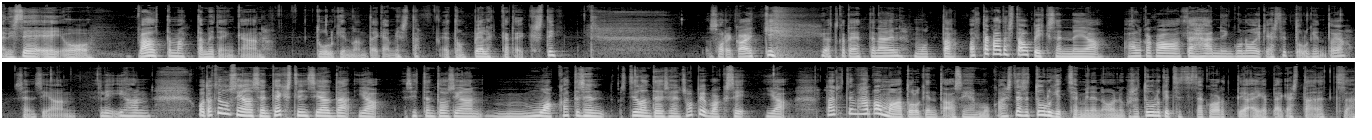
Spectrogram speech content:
eli se ei ole välttämättä mitenkään tulkinnan tekemistä, että on pelkkä teksti. Sori kaikki, jotka teette näin, mutta ottakaa tästä opiksenne ja alkakaa tehdä niin kuin oikeasti tulkintoja sen sijaan. Eli ihan otatte tosiaan sen tekstin sieltä ja sitten tosiaan muokkaatte sen tilanteeseen sopivaksi ja laitatte vähän omaa tulkintaa siihen mukaan. Sitten se tulkitseminen on, kun sä tulkitset sitä korttia, eikä pelkästään, että sä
